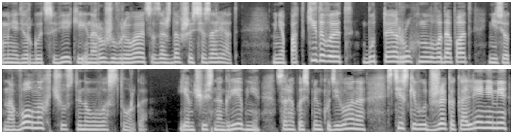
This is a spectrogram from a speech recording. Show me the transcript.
У меня дергаются веки, и наружу вырывается заждавшийся заряд. Меня подкидывает, будто я рухнул водопад, несет на волнах чувственного восторга. Я мчусь на гребне, царапая спинку дивана, стискиваю Джека коленями,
